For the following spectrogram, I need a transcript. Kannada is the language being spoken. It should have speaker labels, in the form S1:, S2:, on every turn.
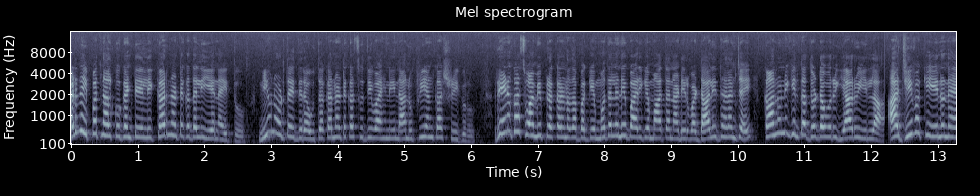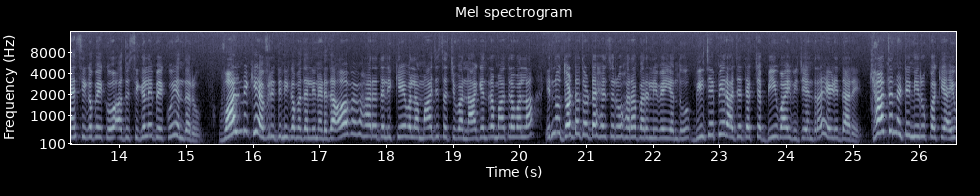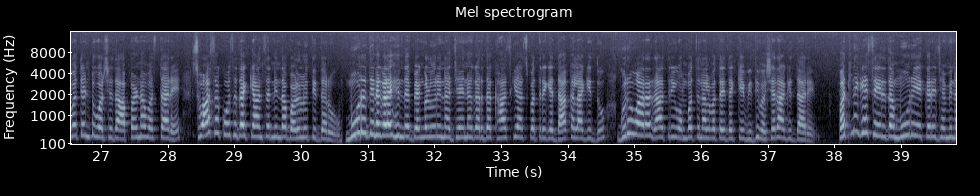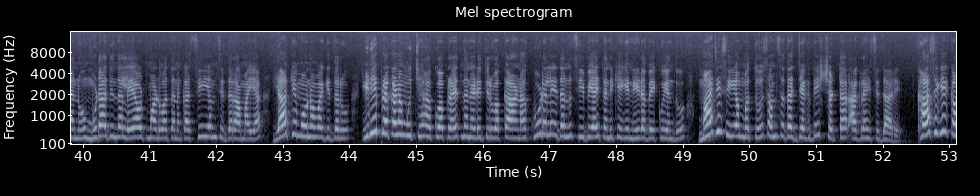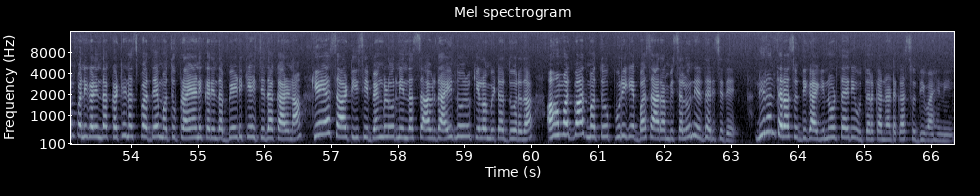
S1: Her ಇಪ್ಪತ್ನಾಲ್ಕು ಗಂಟೆಯಲ್ಲಿ ಕರ್ನಾಟಕದಲ್ಲಿ ಏನಾಯಿತು? ನೀವು ನೋಡ್ತಾ ಇದ್ದೀರಾ ಉತ್ತರ ಕರ್ನಾಟಕ ಸುದ್ದಿವಾಹಿನಿ ನಾನು ಪ್ರಿಯಾಂಕಾ ಶ್ರೀಗುರು. ರೇಣುಕಾ ಸ್ವಾಮಿ ಪ್ರಕರಣದ ಬಗ್ಗೆ ಮೊದಲನೇ ಬಾರಿಗೆ ಮಾತನಾಡಿರುವ ಡಾಲಿ ಧನಂಜಯ್, ಕಾನೂನಿಗಿಂತ ದೊಡ್ಡವರು ಯಾರೂ ಇಲ್ಲ. ಆ ಜೀವಕ್ಕೆ ಏನು ನ್ಯಾಯ ಸಿಗಬೇಕು, ಅದು ಸಿಗಲೇಬೇಕು ಎಂದರು. ವಾಲ್ಮೀಕಿ ಅಭಿವೃದ್ಧಿ ನಿಗಮದಲ್ಲಿ ನಡೆದ ಅವ್ಯವಹಾರದಲ್ಲಿ ಕೇವಲ ಮಾಜಿ ಸಚಿವ ನಾಗೇಂದ್ರ ಮಾತ್ರವಲ್ಲ, ಇನ್ನು ದೊಡ್ಡ ದೊಡ್ಡ ಹೆಸರು ಹೊರಬರಲಿವೆ ಎಂದು ಬಿಜೆಪಿ ರಾಜ್ಯಾಧ್ಯಕ್ಷ ಬಿವೈ ವಿಜೇಂದ್ರ ಹೇಳಿದ್ದಾರೆ. ಖ್ಯಾತ ನಟಿ ನಿರೂಪಕಿ ಐವತ್ತೆಂಟು ವರ್ಷದ ಅಪರ್ಣ ವಸ್ತಾರೆ, ಶ್ವಾಸಕೋಶದ ಕ್ಯಾನ್ಸರ್ನಿಂದ ಬಳಲುತ್ತಿದ್ದರು ಮೂರು ದಿನಗಳ ಹಿಂದೆ ಬೆಂಗಳೂರಿನ ಜಯನಗರದ ಖಾಸಗಿ ಆಸ್ಪತ್ರೆಗೆ ದಾಖಲಾಗಿದ್ದು ಗುರುವಾರ ರಾತ್ರಿ ಒಂಬತ್ತು ನಲವತ್ತೈದಕ್ಕೆ ವಿಧಿವಶರಾಗಿದ್ದಾರೆ. ಪತ್ನಿಗೆ ಸೇರಿದ ಮೂರು ಎಕರೆ ಜಮೀನನ್ನು ಮುಡಾದಿಂದ ಲೇಔಟ್ ಮಾಡುವ ತನಕ ಸಿಎಂ ಸಿದ್ದರಾಮಯ್ಯ ಯಾಕೆ ಮೌನವಾಗಿದ್ದರು? ಇಡೀ ಪ್ರಕರಣ ಮುಚ್ಚಿ ಹಾಕುವ ಪ್ರಯತ್ನ ನಡೆಯುತ್ತಿರುವ ಕಾರಣ ಕೂಡಲೇ ಇದನ್ನು ಸಿಬಿಐ ತನಿಖೆಗೆ ನೀಡಬೇಕು ಎಂದು ಮಾಜಿ ಸಿಎಂ ಮತ್ತು ಸಂಸದ ಜಗದೀಶ್ ಶೆಟ್ಟರ್ ಆಗ್ರಹಿಸಿದ್ದಾರೆ. ಖಾಸಗಿ ಕಂಪನಿಗಳಿಂದ ಕಠಿಣ ಸ್ಪರ್ಧೆ ಮತ್ತು ಪ್ರಯಾಣಿಕರಿಂದ ಬೇಡಿಕೆ ಹೆಚ್ಚಿದ ಕಾರಣ ಕೆಎಸ್ಆರ್ಟಿಸಿ ಬೆಂಗಳೂರಿನಿಂದ ಸಾವಿರದ ಐದುನೂರು ಕಿಲೋಮೀಟರ್ ದೂರದ ಅಹಮದಾಬಾದ್ ಮತ್ತು ಪುರಿಗೆ ಬಸ್ ಆರಂಭಿಸಲು ನಿರ್ಧರಿಸಿದೆ. ನಿರಂತರ ಸುದ್ದಿಗಾಗಿ ನೋಡ್ತಾ ಇರಿ ಉತ್ತರ ಕರ್ನಾಟಕ ಸುದ್ದಿವಾಹಿನಿ.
